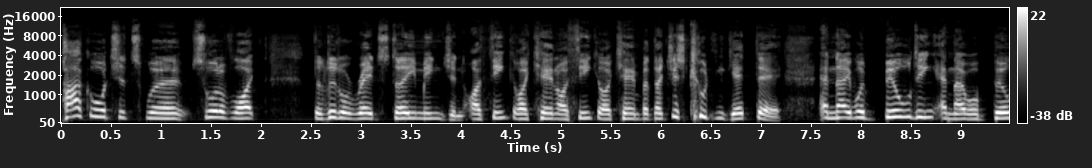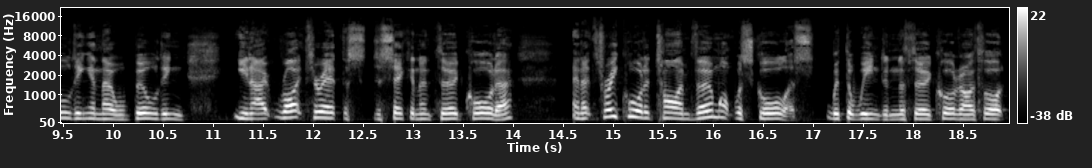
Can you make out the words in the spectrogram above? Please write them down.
Park Orchards were sort of like the little red steam engine. I think I can, I think I can, but they just couldn't get there. And they were building and they were building and they were building, you know, right throughout the, the second and third quarter. And at three quarter time, Vermont was scoreless with the wind in the third quarter. I thought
